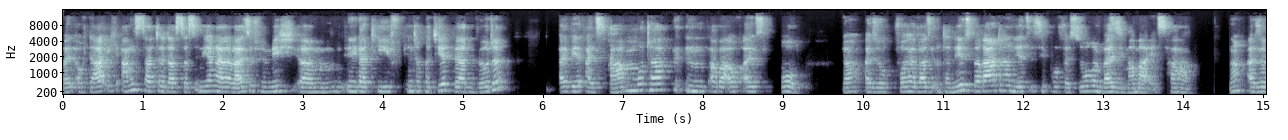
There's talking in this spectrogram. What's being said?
weil auch da ich Angst hatte, dass das in irgendeiner Weise für mich ähm, negativ interpretiert werden würde, weil wir als Rabenmutter, aber auch als, oh, ja, also vorher war sie Unternehmensberaterin, jetzt ist sie Professorin, weil sie Mama ist, haha. Ne? Also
